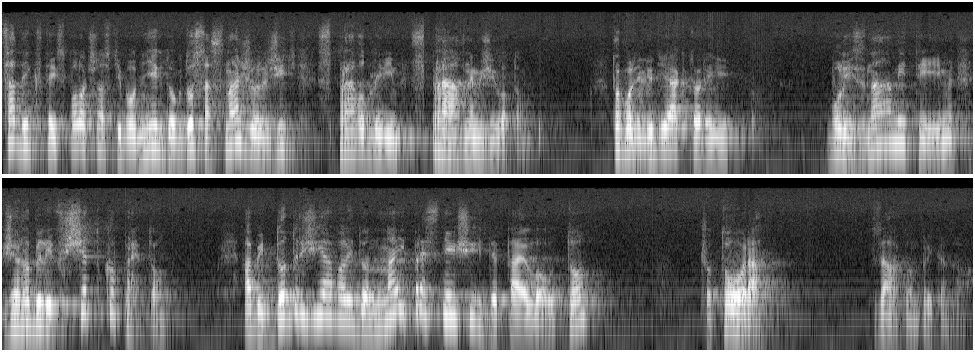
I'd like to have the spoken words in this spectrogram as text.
Cadik v tej spoločnosti bol niekto, kto sa snažil žiť spravodlivým, správnym životom. To boli ľudia, ktorí boli známi tým, že robili všetko preto, aby dodržiavali do najpresnejších detajlov to, čo Tóra, zákon prikazoval.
